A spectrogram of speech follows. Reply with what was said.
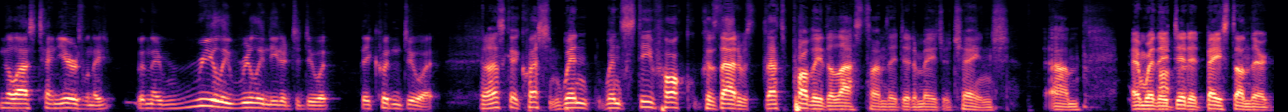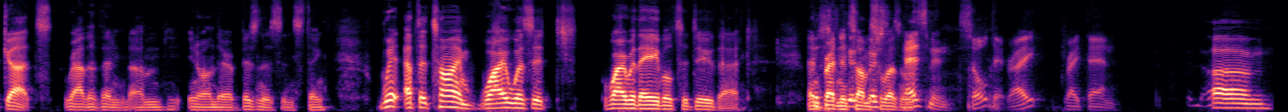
in the last 10 years when they when they really really needed to do it. They couldn't do it. Can I ask a question? When when Steve Hawk, because that was that's probably the last time they did a major change, um, and where they did it based on their guts rather than um, you know on their business instinct. At the time, why was it? Why were they able to do that? And Well, Brendan there- Thomas wasn't. Esmond sold it, right? Right then. Um,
